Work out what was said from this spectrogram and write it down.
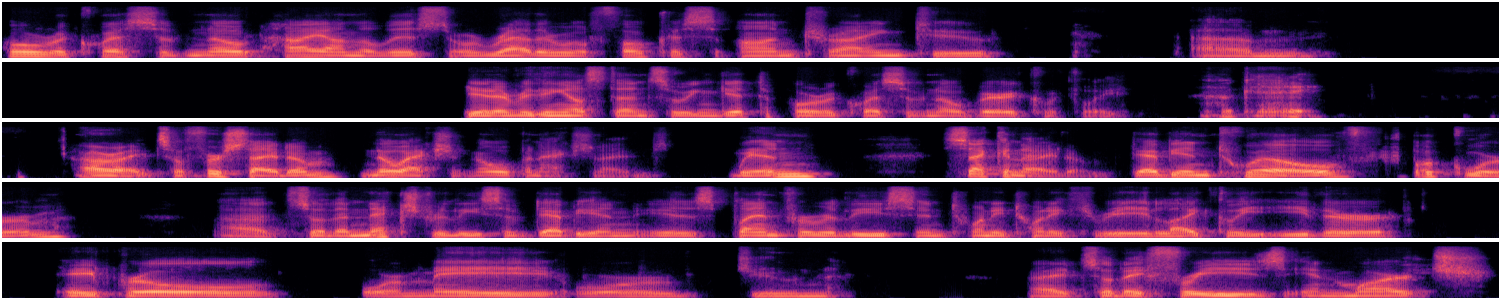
Pull requests of note high on the list, or rather we'll focus on trying to. Um. Get everything else done so we can get to pull requests of note very quickly. Okay, All right, so first item, no action, no open action items. Win. Second item, Debian twelve bookworm. Uh, so the next release of Debian is planned for release in twenty twenty-three, likely either April or May or June. Right, so they freeze in March.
